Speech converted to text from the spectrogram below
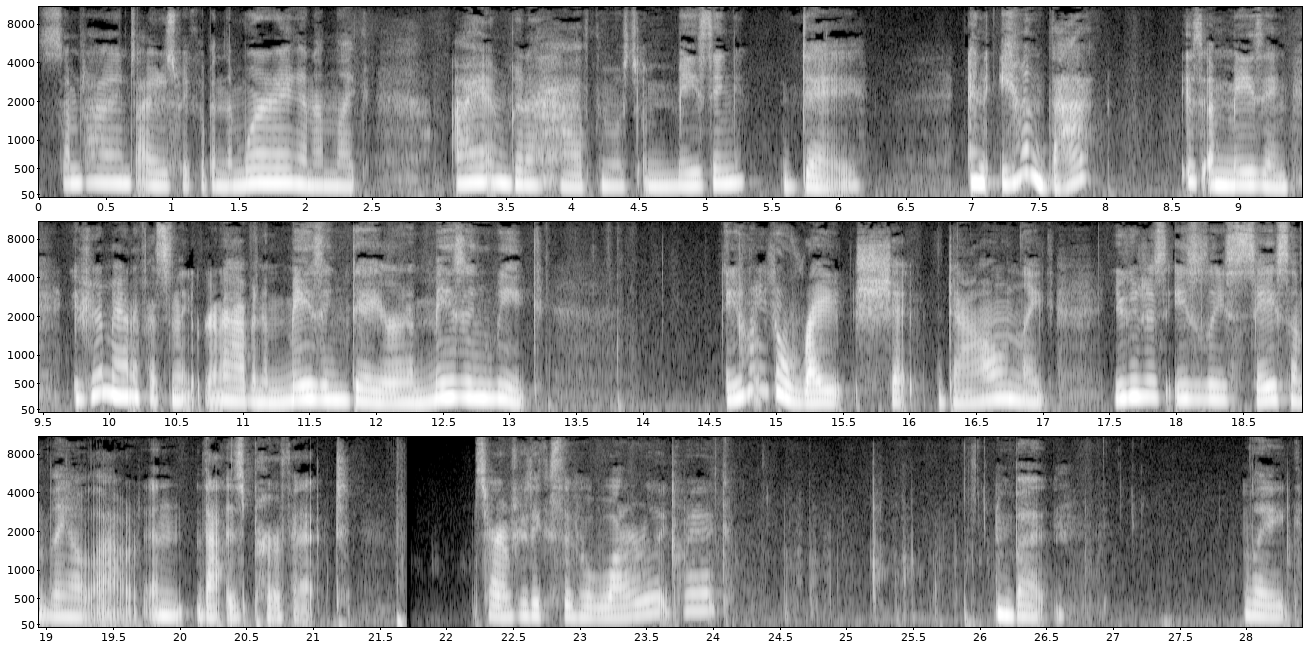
Sometimes I just wake up in the morning and I'm like, I am gonna have the most amazing day. And even that is amazing. If you're manifesting that you're gonna have an amazing day or an amazing week, you don't need to write shit down. Like, you can just easily say something out loud, and that is perfect. Sorry, I'm just gonna take a sip of water really quick. But like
